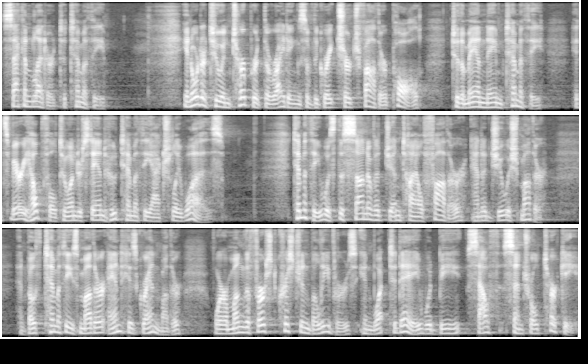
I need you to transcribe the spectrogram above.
second letter to Timothy. In order to interpret the writings of the great church father, Paul, to the man named Timothy, it's very helpful to understand who Timothy actually was. Timothy was the son of a Gentile father and a Jewish mother, and both Timothy's mother and his grandmother were among the first Christian believers in what today would be south central Turkey.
